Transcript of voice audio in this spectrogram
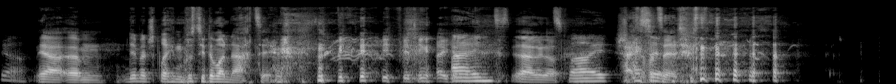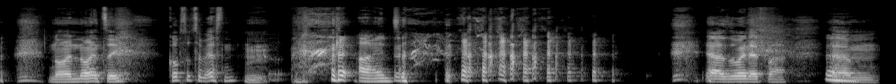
Ja. Ja, ähm, dementsprechend musste ich nochmal nachzählen. wie, viele Dinger ich. Eins, Ja, genau. zwei, Scheiße verzählt. 99. Kommst du zum Essen? Hm. eins. Ja, so in etwa. Ähm,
